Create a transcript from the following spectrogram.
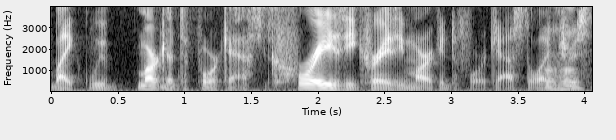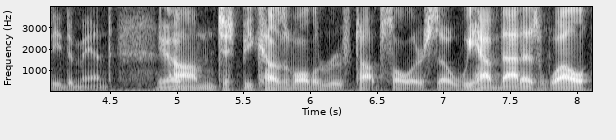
like we've market to forecast? crazy, crazy market to forecast electricity demand, Yep. um, just because of all the rooftop solar. So we have that as well,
